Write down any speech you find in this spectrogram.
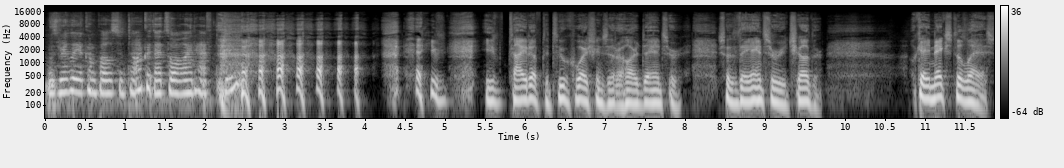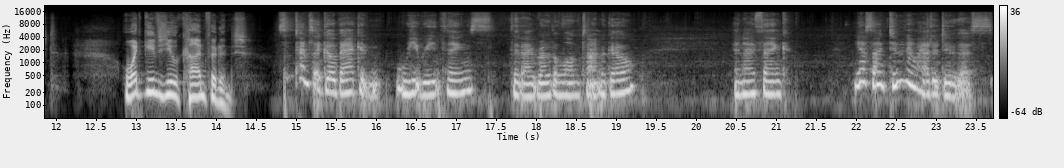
was really a compulsive talker, that's all I'd have to do. you've, you've tied up the two questions that are hard to answer so that they answer each other. Okay, next to last. What gives you confidence? Sometimes I go back and reread things that I wrote a long time ago. And I think, yes, I do know how to do this.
